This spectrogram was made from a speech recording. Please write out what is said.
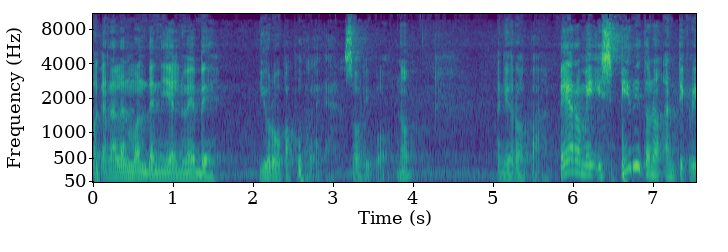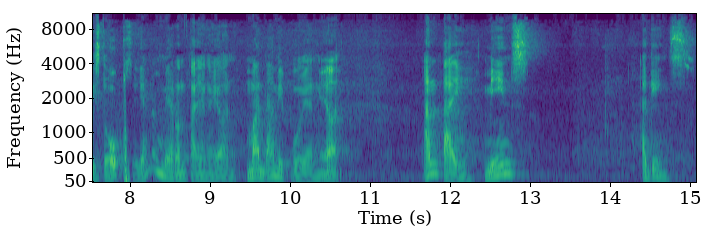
Pag-aralan mo ang Daniel 9, Europa po talaga. Sorry po, no? Taga-Europa. Pero may espiritu ng Antikristo. Oops, yan ang meron tayo ngayon. Madami po yan ngayon. Anti means against.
